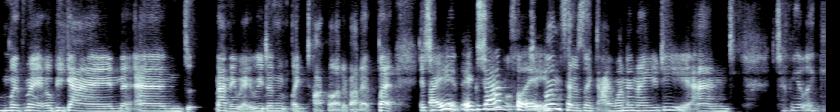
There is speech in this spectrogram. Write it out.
with my OB-GYN and anyway we didn't like talk a lot about it but it took right? me exactly two, two months I was like I want an IUD and it took me like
